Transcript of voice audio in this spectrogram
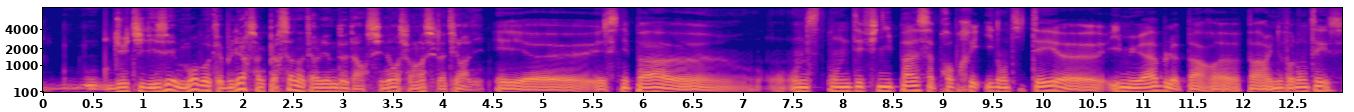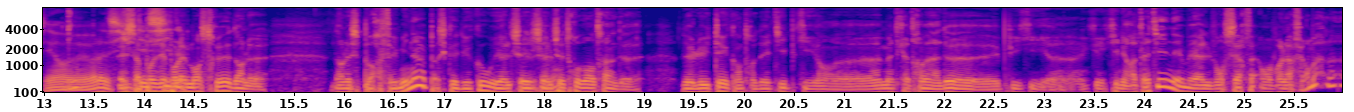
d'utiliser mon vocabulaire sans que personne n'intervienne dedans. Sinon, à ce moment-là, c'est la tyrannie. Et, euh, et ce n'est pas... Euh, on, on, ne définit pas sa propre identité euh, immuable par, par une volonté. C'est, voilà, si et ça posait problème monstrueux dans le, dans le sport féminin, parce que du coup, elle, elle se trouve en train de de lutter contre des types qui ont 1m82 euh, et puis qui, euh, qui, les ratatinent, mais elles vont se faire, on va leur faire mal. Hein.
